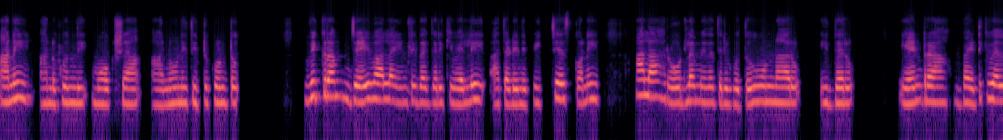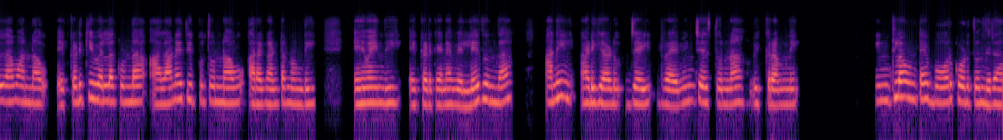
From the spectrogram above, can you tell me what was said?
అని అనుకుంది మోక్ష అనుని తిట్టుకుంటూ. విక్రమ్ జై వాళ్ళ ఇంటి దగ్గరికి వెళ్ళి అతడిని పిక్ చేసుకొని అలా రోడ్ల మీద తిరుగుతూ ఉన్నారు ఇద్దరు ఏంట్రా బయటికి వెళ్దాం అన్నావు ఎక్కడికి వెళ్ళకుండా అలానే తిప్పుతున్నావు అరగంట నుండి. ఏమైంది ఎక్కడికైనా వెళ్ళేదుందా? అని అడిగాడు జై డ్రైవింగ్ చేస్తున్న విక్రమ్‌ని. ఇంట్లో ఉంటే బోర్ కొడుతుందిరా!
